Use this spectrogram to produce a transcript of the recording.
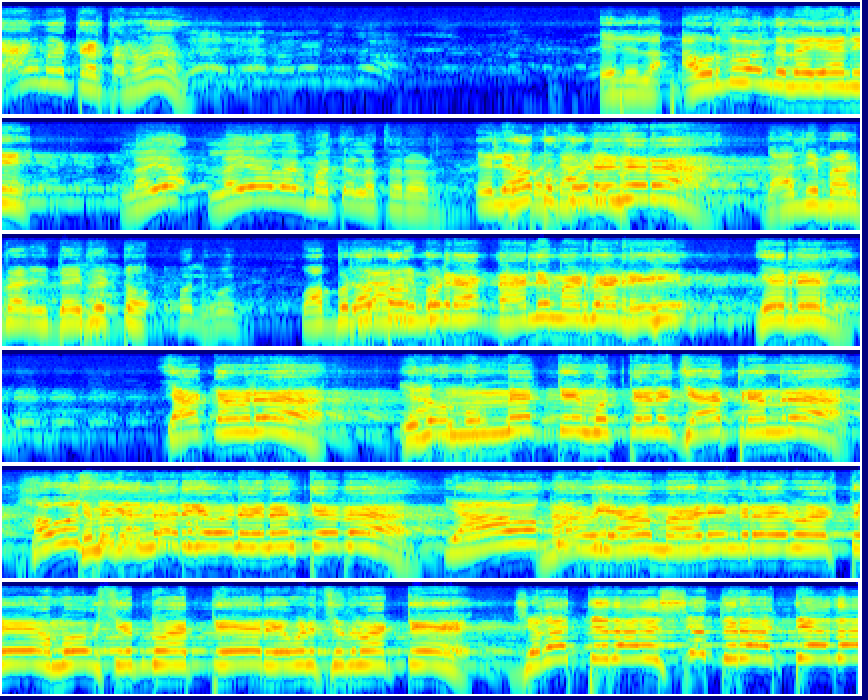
ಯಾಕೆ ಮಾತಾಡ್ತಾನೋ? ಇಲ್ಲ ಅವ್ರದ್ದು ಒಂದು ಲಯಾನಿ ಲಯ ಲಯವಾಗಿ ಮಾತಾಡ್ಲತ್ತಾರ ನೋಡ್ರಿ ಮಾಡಬೇಡ್ರಿ ದಯವಿಟ್ಟು. ಒಬ್ಬರು ಗಪ್ಪ ಮಾಡಬೇಡ್ರಿ. ಯಾಕೆ ಇರ್ಲಿ ಇರ್ಲಿ. ಯಾಕಂದ್ರ ಇದು ಮುಮ್ಮೆಟ್ಟಿ ಮುತ್ತೇನ ಜಾತ್ರೆ ಅಂದ್ರ ಹೌದು ನಿಮಗೆಲ್ಲರಿಗೂ ಒಂದು ವಿನಂತಿ ಅದ. ಯಾವ ನಾವು ಯಾವ ಮಾಳಿಂಗರಾಯನು ಅಷ್ಟೇ ಅಮೋಘ ಸಿದ್ನು ಅಷ್ಟೇ ರೇವಣ ಸಿದ್ನು ಅಷ್ಟೇ. ಜಗತ್ತಿದಾಗ ಸಿದ್ಧರ ಅಟ್ಟೆ ಅದಾರ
